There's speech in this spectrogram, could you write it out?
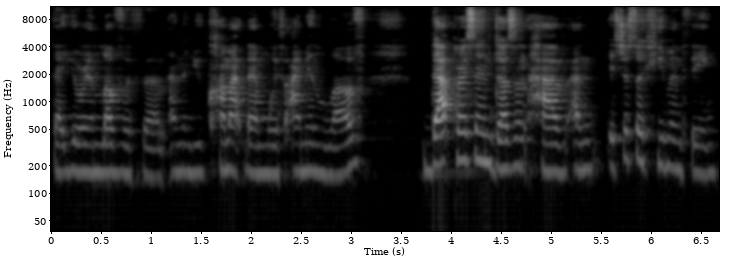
that you're in love with them, and then you come at them with I'm in love. That person doesn't have, and it's just a human thing.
